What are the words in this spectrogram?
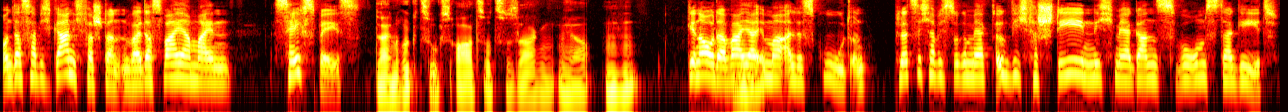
Und das habe ich gar nicht verstanden, weil das war ja mein Safe Space. Dein Rückzugsort sozusagen, ja. Mhm. Genau, da war ja mhm. immer alles gut. Und plötzlich habe ich so gemerkt, irgendwie ich verstehe nicht mehr ganz, worum es da geht.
